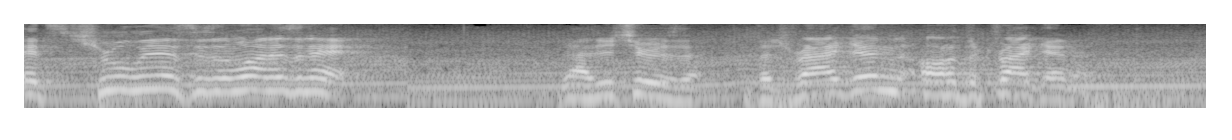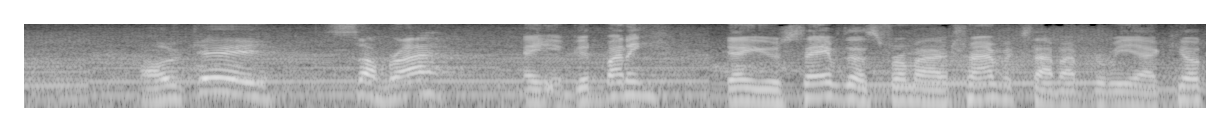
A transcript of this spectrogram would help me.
It's truly a season one, isn't it? Yeah, you choose it. The dragon or the dragon. Okay, Sabra. Hey, you good, buddy? Yeah, you saved us from a traffic stop after we uh, killed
